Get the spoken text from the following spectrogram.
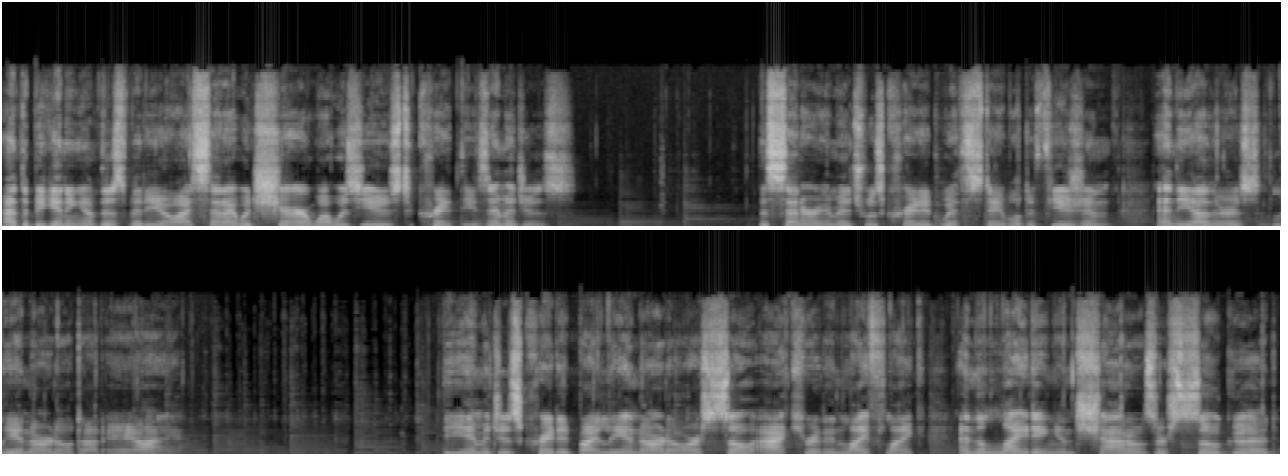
At the beginning of this video, I said I would share what was used to create these images. The center image was created with Stable Diffusion, and the others Leonardo.ai. The images created by Leonardo are so accurate and lifelike, and the lighting and shadows are so good,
